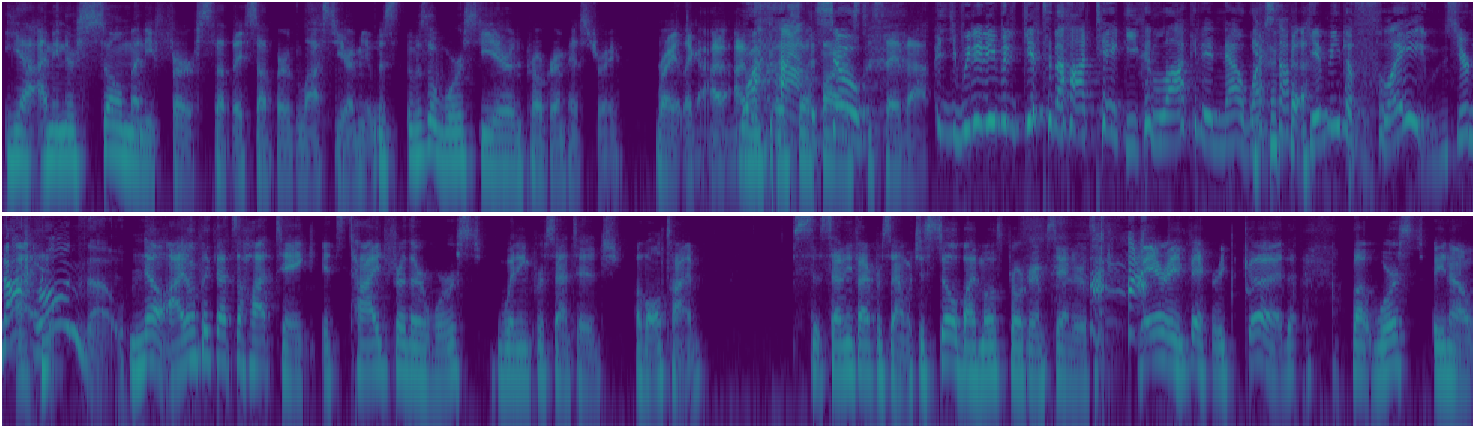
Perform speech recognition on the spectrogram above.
Yeah, I mean, there's so many firsts that they suffered last year. I mean, it was it was the worst year in program history, right? Like I, I would go so far so- as to say that. We didn't even get to the hot take. You can lock it in now. Westhoff, give me the flames. You're not wrong, though. No, I don't think that's a hot take. It's tied for their worst winning percentage of all time. 75%, which is still by most program standards very, very good. But worst, you know,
